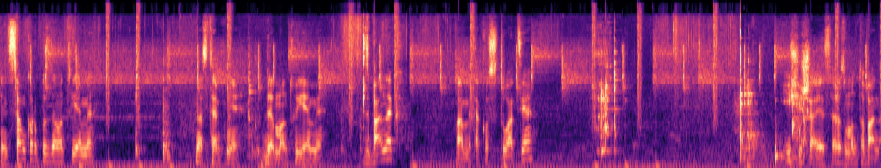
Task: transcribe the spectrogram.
więc sam korpus demontujemy. Następnie demontujemy dzbanek. Mamy taką sytuację i szysza jest rozmontowana.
